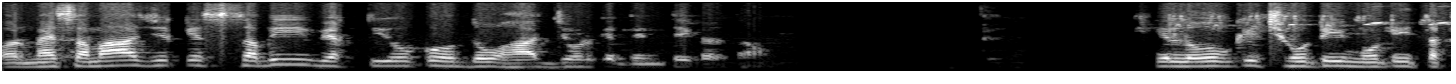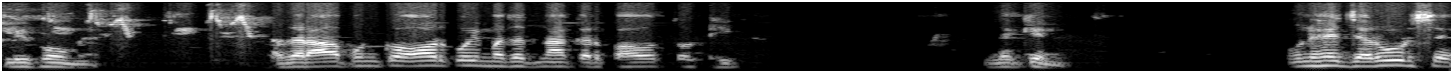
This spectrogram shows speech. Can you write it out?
और मैं समाज के सभी व्यक्तियों को दो हाथ जोड़ के विनती करता हूँ कि लोगों की छोटी मोटी तकलीफों में अगर आप उनको और कोई मदद ना कर पाओ तो ठीक। लेकिन उन्हें जरूर से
